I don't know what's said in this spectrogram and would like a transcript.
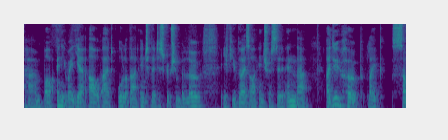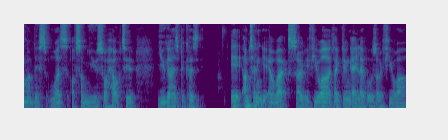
Um, but anyway, yeah, I'll add all of that into the description below if you guys are interested in that. I do hope like some of this was of some use or help to you guys because it, I'm telling you, it works. So if you are like doing A levels or if you are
